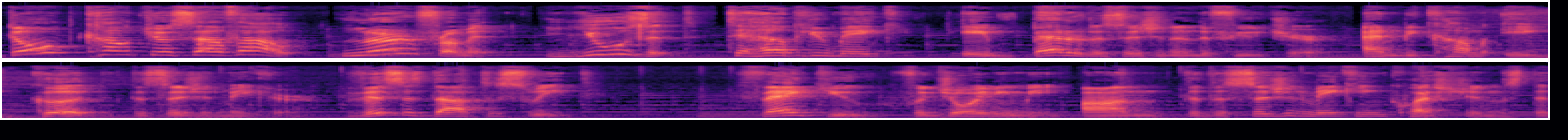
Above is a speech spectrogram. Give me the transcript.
don't count yourself out. Learn from it, use it to help you make a better decision in the future and become a good decision maker. This is Dr. Sweet Thank you for joining me on the decision making questions, the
